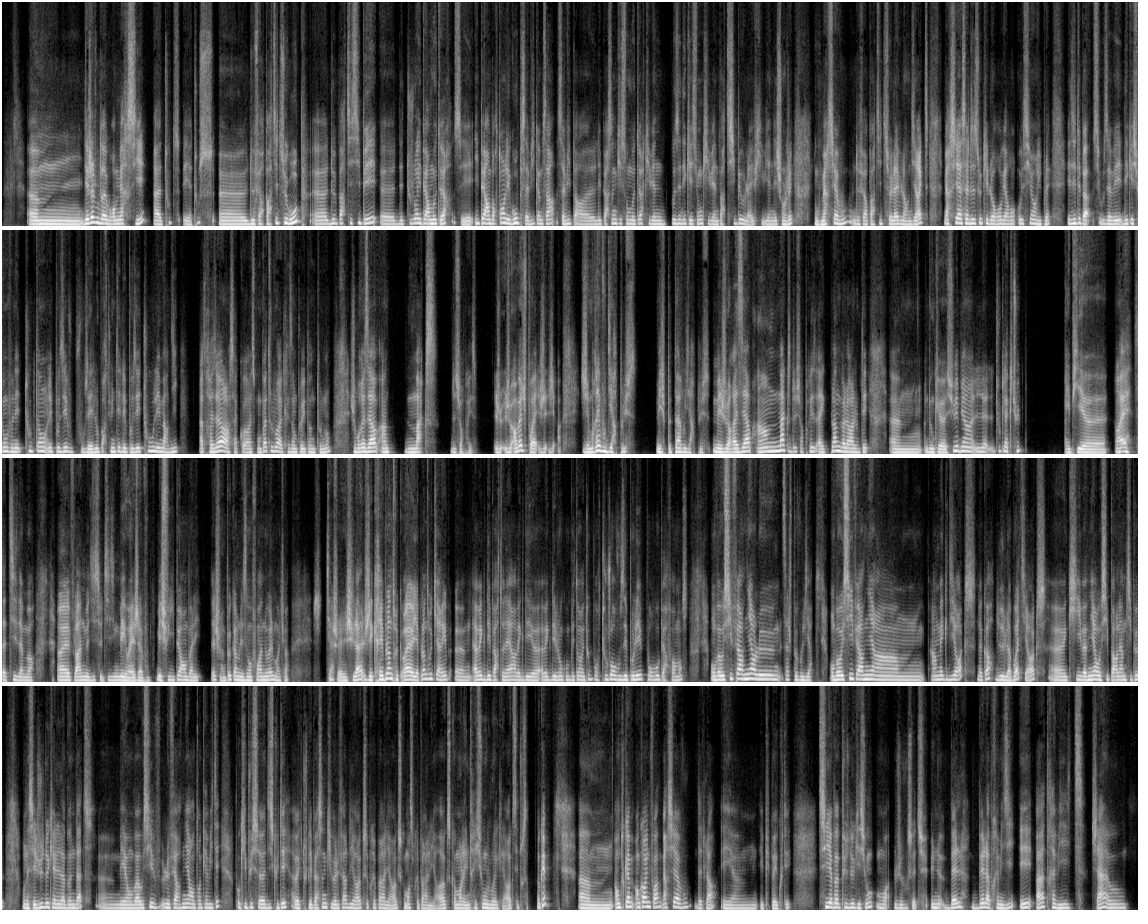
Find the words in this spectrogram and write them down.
Euh, déjà, je voudrais vous remercier à toutes et à tous euh, de faire partie de ce groupe, euh, de participer, d'être toujours hyper moteur. C'est hyper important. Les groupes, ça vit comme ça. Ça vit par les personnes qui sont moteurs, qui viennent poser des questions, qui viennent participer au live, qui viennent échanger. Donc, merci à vous de faire partie de ce live-là en direct. Merci à celles et ceux qui le regarderont aussi en replay. N'hésitez pas, si vous avez des questions, venez tout le temps les poser. Vous avez l'opportunité de les poser tous les mardis à 13h. Alors, ça correspond pas toujours avec les emplois du temps de tout le monde. Je vous réserve un max de surprises. En fait, je pourrais, j'ai- j'ai- j'aimerais vous dire plus, mais je peux pas vous dire plus. Mais je réserve un max de surprises avec plein de valeurs ajoutées. Euh, donc, euh, suivez bien toute l'actu. Et puis, euh, ouais, ça tease la mort. Ouais, Florian me dit ce teasing. Mais ouais, j'avoue. Mais je suis hyper emballée. Je suis un peu comme les enfants à Noël, moi, tu vois. Tiens, je, suis là, j'ai créé plein de trucs. Ouais, il y a plein de trucs qui arrivent euh, avec des partenaires, avec des, euh, avec des gens compétents et tout pour toujours vous épauler pour vos performances. On va aussi faire venir le. Ça, je peux vous le dire. On va aussi faire venir un, un mec d'Irox, d'accord? De la boîte Irox, euh, qui va venir aussi parler un petit peu. On essaie juste de caler la bonne date, mais on va aussi le faire venir en tant qu'invité pour qu'il puisse discuter avec toutes les personnes qui veulent faire de l'Irox, se préparer à l'Irox, comment se préparer à l'Irox, comment la nutrition joue avec l'Irox et tout ça. Ok? En tout cas, encore une fois, à vous d'être là. Et, euh, et puis, bah écoutez, s'il n'y a pas plus de questions, moi, je vous souhaite une belle, belle après-midi et à très vite. Ciao!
